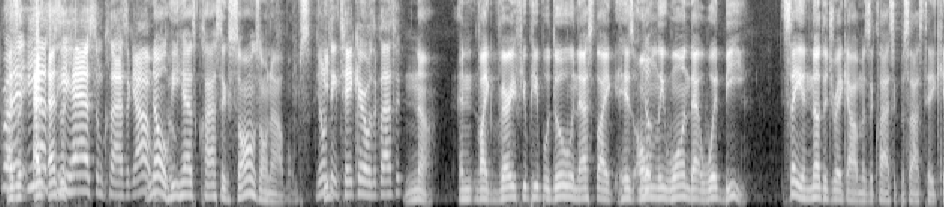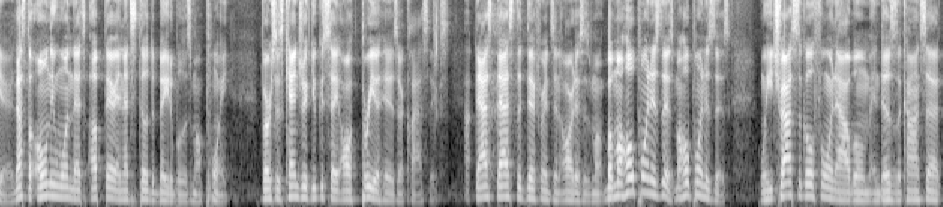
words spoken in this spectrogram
Bro, as a- he, has, as he has some classic albums. no, though. he has classic songs on albums. You don't He- think Take Care was a classic? No. And like very few people do, and that's like his only one that would be. Say another Drake album is a classic besides Take Care. That's the only one that's up there, and that's still debatable. Is my point. Versus Kendrick, you could say all three of his are classics. That's that's the difference in artists. But my whole point is this. My whole point is this. When he tries to go for an album and does the concept,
